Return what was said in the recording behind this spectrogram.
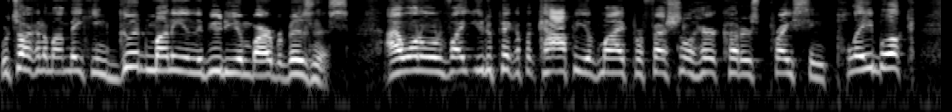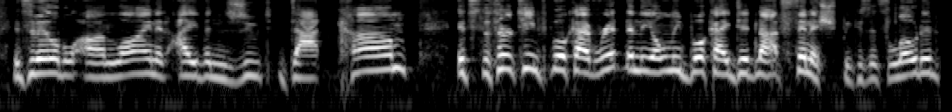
we're talking about making good money in the beauty and barber business. I want to invite you to pick up a copy of my professional haircutters pricing playbook. It's available online at ivanzoot.com. It's the 13th book I've written and the only book I did not finish because it's loaded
